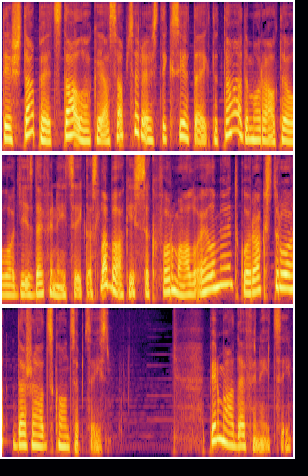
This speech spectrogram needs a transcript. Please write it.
Tieši tāpēc tālākajās apcerēs tiks ieteikta tāda morāla teoloģijas definīcija, kas labāk izsaka formālu elementu, ko raksturo dažādas koncepcijas. Pirmā definīcija.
